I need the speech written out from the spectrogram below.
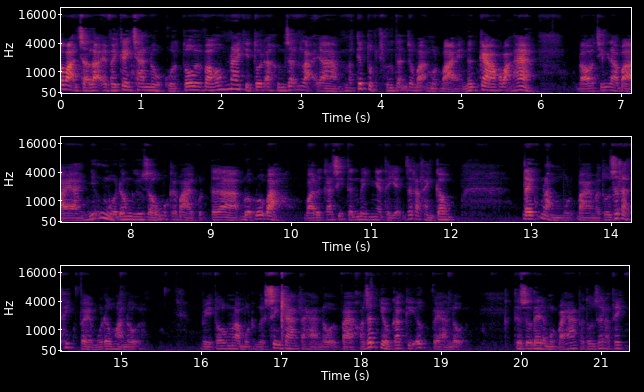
các bạn trở lại với kênh channel của tôi và hôm nay thì tôi đã hướng dẫn lại à, mà tiếp tục hướng dẫn cho bạn một bài nâng cao các bạn ha. Đó chính là bài à, những mùa đông yêu dấu một cái bài của à, Đỗ Đỗ Bảo và được ca sĩ Tấn Minh thể hiện rất là thành công. Đây cũng là một bài mà tôi rất là thích về mùa đông Hà Nội vì tôi cũng là một người sinh ra tại Hà Nội và có rất nhiều các ký ức về Hà Nội. Thực sự đây là một bài hát mà tôi rất là thích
